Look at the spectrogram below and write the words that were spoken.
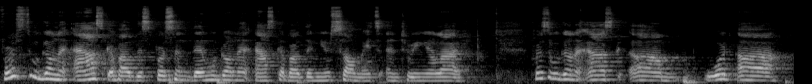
First, we're going to ask about this person. Then we're going to ask about the new soulmates entering your life. First, we're going to ask um, what are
